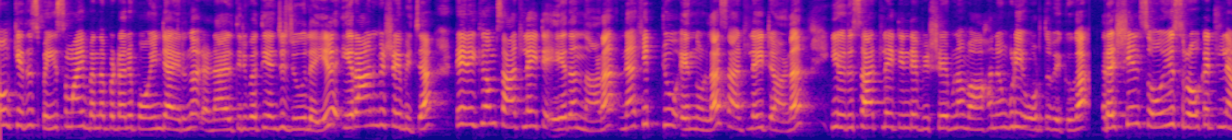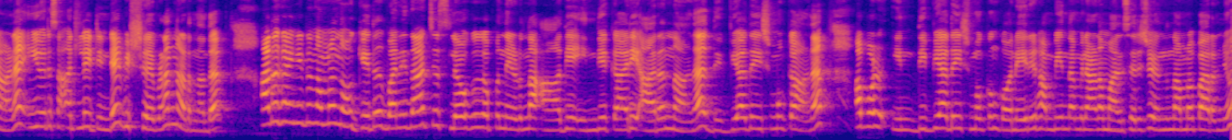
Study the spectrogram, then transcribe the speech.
നോക്കിയത് സ്പേസുമായി ബന്ധപ്പെട്ട ഒരു പോയിന്റ് ആയിരുന്നു. രണ്ടായിരത്തി ഇരുപത്തിയഞ്ച് ജൂലൈയിൽ ഇറാൻ വിക്ഷേപിച്ച ടെലികോം സാറ്റലൈറ്റ് ഏതെന്നാണ്? നഹിറ്റ് എന്നുള്ള സാറ്റലൈറ്റ് ആണ് ഈ ഒരു സാറ്റലൈറ്റിന്റെ വിക്ഷേപണ വാഹനം കൂടി ഓർത്തു വെക്കുക. റഷ്യൻ സോയൂസ് റോക്കറ്റിലാണ് ഈ ഒരു സാറ്റലൈറ്റിന്റെ വിക്ഷേപണം നടന്നത്. അത് കഴിഞ്ഞിട്ട് നമ്മൾ നോക്കിയത് വനിതാ ചെസ് ലോകകപ്പ് നേടുന്ന ആദ്യ ഇന്ത്യക്കാരി ആരെന്നാണ്? ദിവ്യ ദേശ്മുഖ് ആണ് അപ്പോൾ ദിവ്യ ദേശ്മുഖും കൊനേരി ഹംപിയും തമ്മിലാണ് മത്സരിച്ചു എന്ന് നമ്മൾ പറഞ്ഞു.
